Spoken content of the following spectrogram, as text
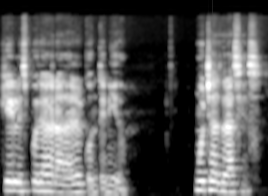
que les puede agradar el contenido. Muchas gracias.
